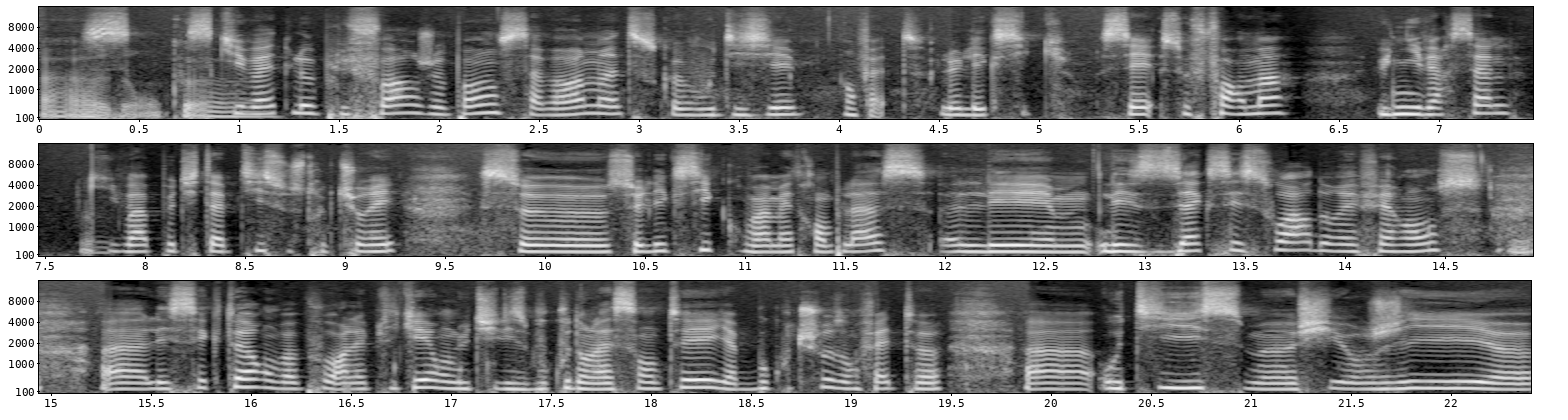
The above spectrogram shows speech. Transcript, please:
Donc, Ce qui va être le plus fort, je pense, ça va vraiment être ce que vous disiez, en fait, le lexique. C'est ce format universel qui va petit à petit se structurer, ce, ce lexique qu'on va mettre en place, les, les accessoires de référence, euh, les secteurs, on va pouvoir l'appliquer, on l'utilise beaucoup dans la santé, il y a beaucoup de choses en fait, euh, euh, autisme, chirurgie, euh,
